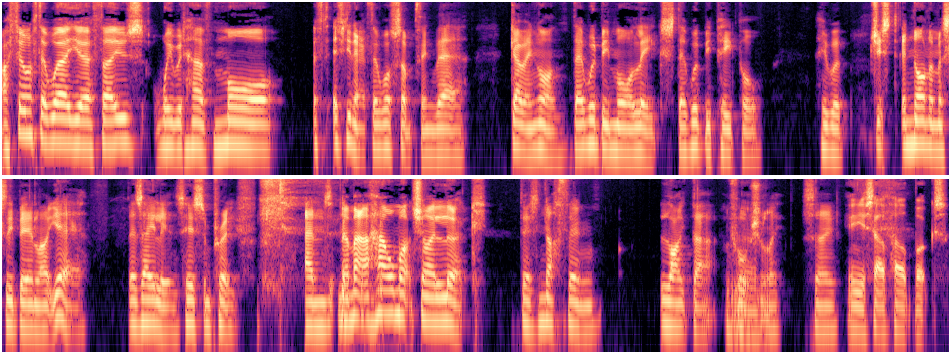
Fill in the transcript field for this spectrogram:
I feel if there were UFOs, we would have more. If, if you know, if there was something there going on, there would be more leaks. There would be people who were just anonymously being like, "Yeah, there's aliens. Here's some proof." And no matter how much I look, there's nothing like that, unfortunately. So In your self-help books.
